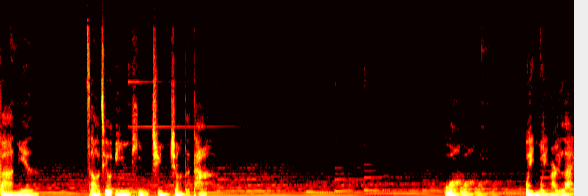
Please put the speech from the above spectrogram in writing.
八年，造就英挺俊壮的他，我为你而来。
